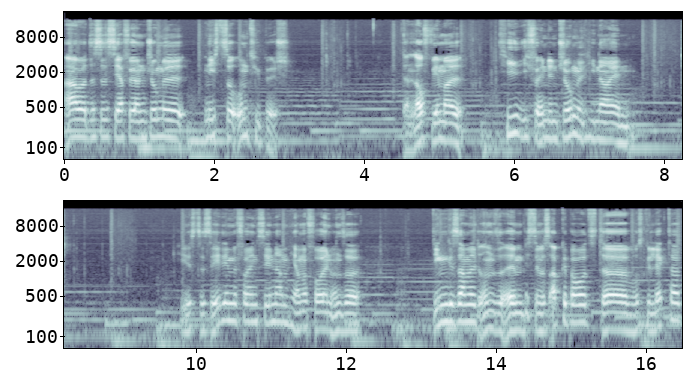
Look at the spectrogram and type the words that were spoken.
Aber das ist ja für einen Dschungel nicht so untypisch. Dann laufen wir mal tiefer in den Dschungel hinein. Hier ist das See, den wir vorhin gesehen haben. Hier haben wir vorhin unser Ding gesammelt und äh, ein bisschen was abgebaut, da wo es geleckt hat.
